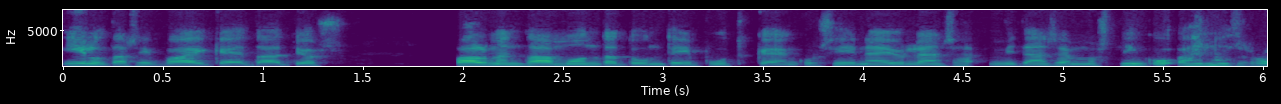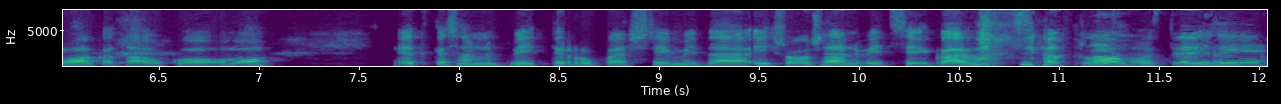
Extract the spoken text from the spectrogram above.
iltasi vaikeaa, että jos valmentaa monta tuntia putkeen, kun siinä ei yleensä mitään semmoista niin kuin ruokataukoa ole, etkä sä nyt viitti rupesi mitään isoa sandwichia kaivaa sieltä laukusta esiin.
